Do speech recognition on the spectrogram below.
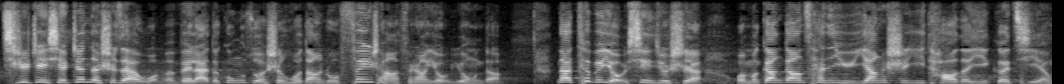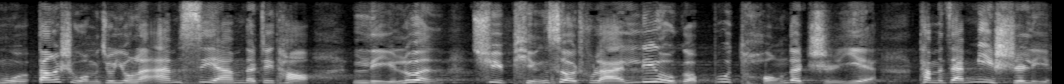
其实这些真的是在我们未来的工作生活当中非常非常有用的。那特别有幸，就是我们刚刚参与央视一套的一个节目，当时我们就用了 MCM 的这套理论去评测出来六个不同的职业，他们在密室里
